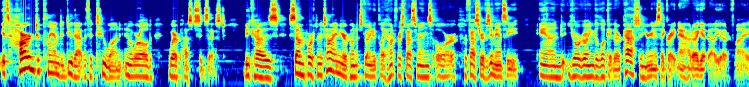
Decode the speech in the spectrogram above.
it's hard to plan to do that with a 2 1 in a world where pests exist. Because some portion of the time, your opponent's going to play Hunt for Specimens or Professor of Zoomancy, and you're going to look at their pest and you're going to say, Great, now how do I get value out of my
